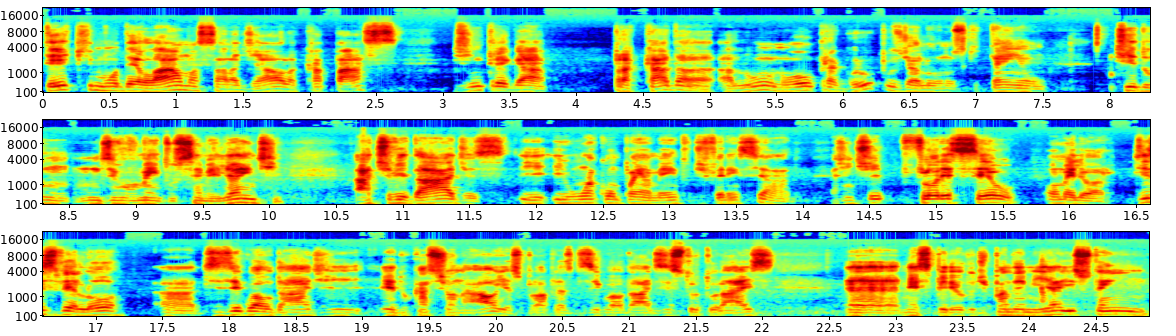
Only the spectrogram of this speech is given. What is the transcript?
ter que modelar uma sala de aula capaz de entregar para cada aluno ou para grupos de alunos que tenham tido um, um desenvolvimento semelhante, atividades e, e, um acompanhamento diferenciado. A gente floresceu, ou melhor, desvelou a desigualdade educacional e as próprias desigualdades estruturais é, nesse período de pandemia. Isso tem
